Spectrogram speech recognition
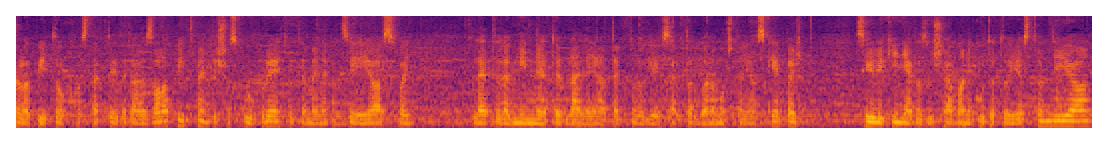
alapítók hozták létre az alapítványt és a School projektjét, amelynek a célja az, hogy lehetőleg minél több lány legyen a technológiai szektorban a mostanihoz képest. Szilvi kinyert az USA-ban egy kutatói ösztöndíjjal,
